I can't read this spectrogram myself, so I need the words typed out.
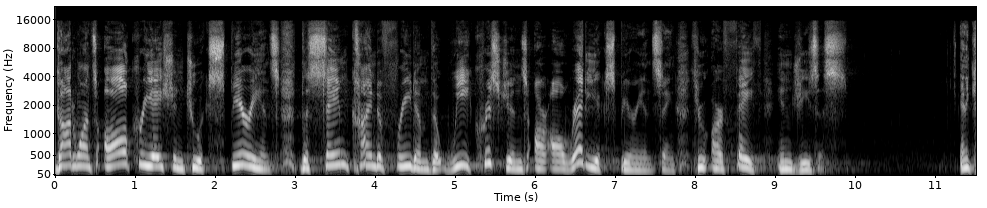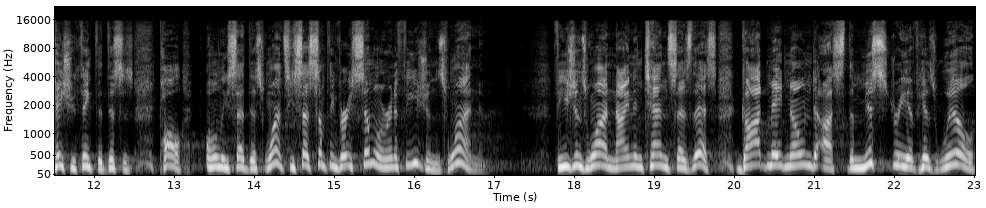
God wants all creation to experience the same kind of freedom that we Christians are already experiencing through our faith in Jesus. And in case you think that this is, Paul only said this once, he says something very similar in Ephesians 1. Ephesians 1 9 and 10 says this God made known to us the mystery of his will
